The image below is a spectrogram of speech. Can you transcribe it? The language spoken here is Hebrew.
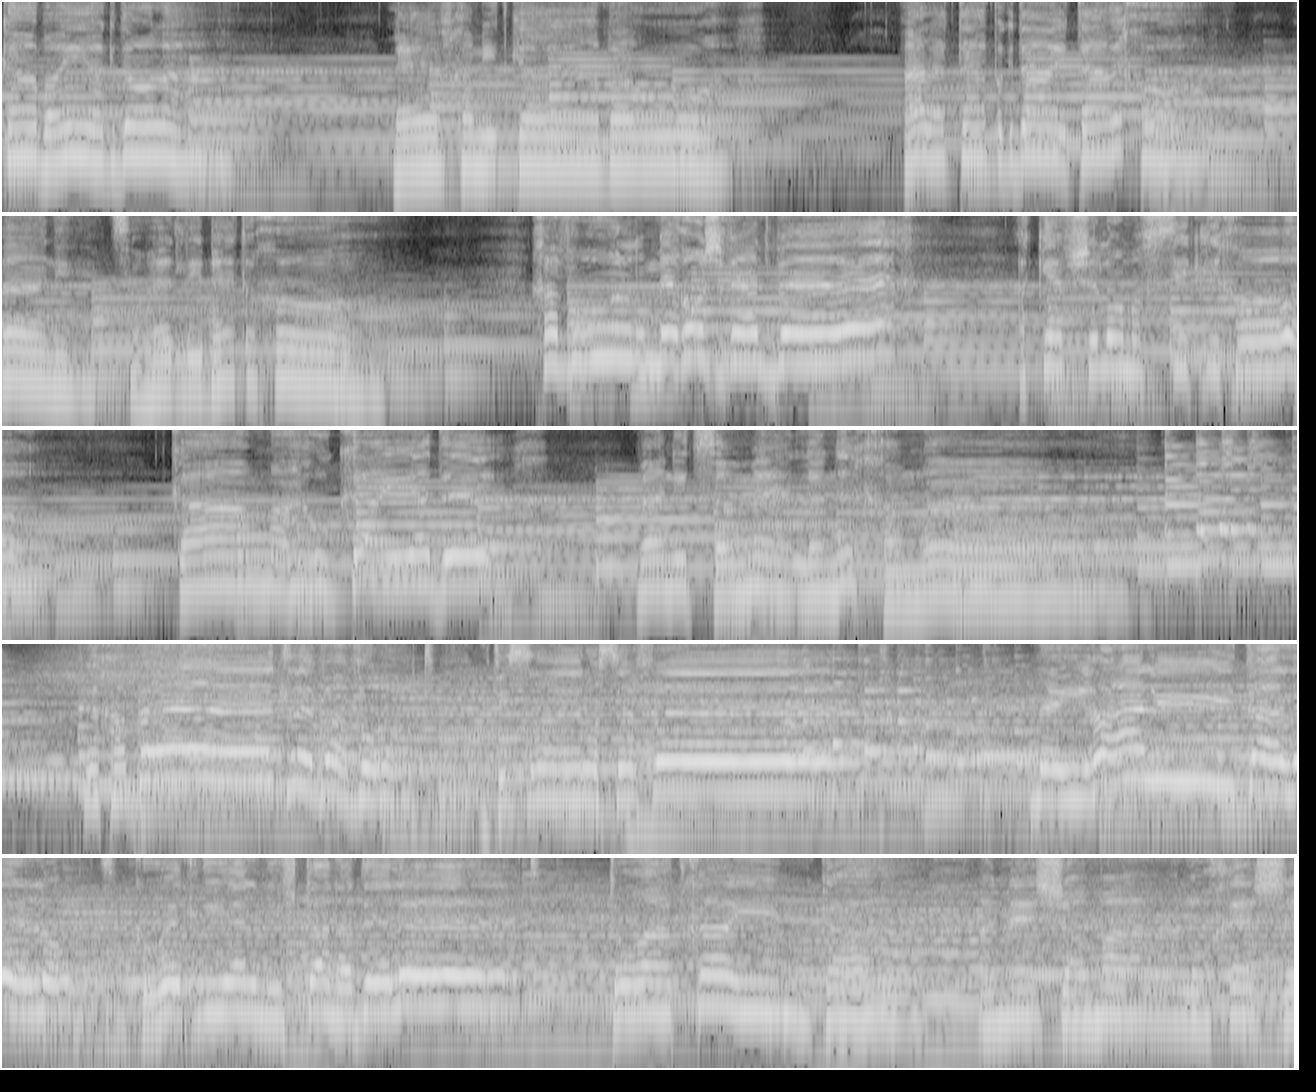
קר בעיר הגדולה, לאבך מתקרר ברוח, עלתה פקדה את הרחוב, ואני צועד לי בתוכו. חבול מראש ועד ברך, הכיף שלא מפסיק לכאוב. כמה ארוכה היא הדרך, ואני צמא לנחמה. מחברת לבבות, את ישראל אוספת, מאירה לי את הלילות, קוראת לי אל מפתן הדלת, תורת חיים כך הנשמה לוחשת.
